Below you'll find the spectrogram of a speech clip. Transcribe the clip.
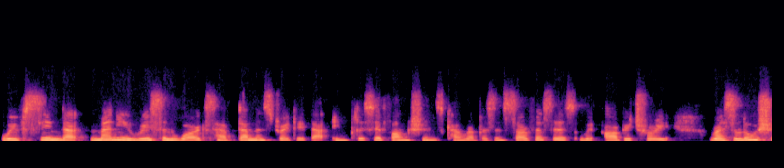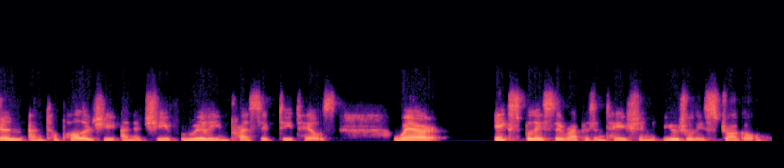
we've seen that many recent works have demonstrated that implicit functions can represent surfaces with arbitrary resolution and topology and achieve really impressive details where explicit representation usually struggle.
